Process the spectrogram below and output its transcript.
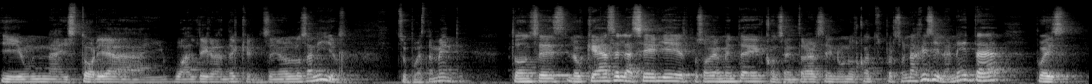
y una historia igual de grande que El Señor de los Anillos, supuestamente. Entonces, lo que hace la serie es, pues, obviamente, concentrarse en unos cuantos personajes y la neta, pues,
